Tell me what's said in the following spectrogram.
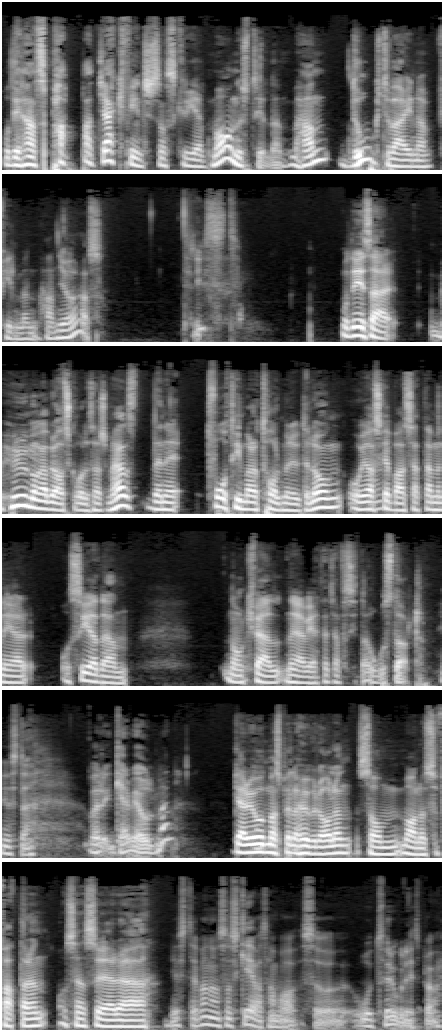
Och det är hans pappa Jack Fincher som skrev manus till den. Men han dog tyvärr innan filmen hann göras. Trist. Och det är så här, hur många bra skådespelare som helst. Den är två timmar och tolv minuter lång och jag ska bara sätta mig ner och se den någon kväll när jag vet att jag får sitta ostört. Just det. Var det Gary Oldman? Gary Oldman spelar huvudrollen som manusförfattaren och sen så är det, Just det, var någon som skrev att han var så otroligt bra.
